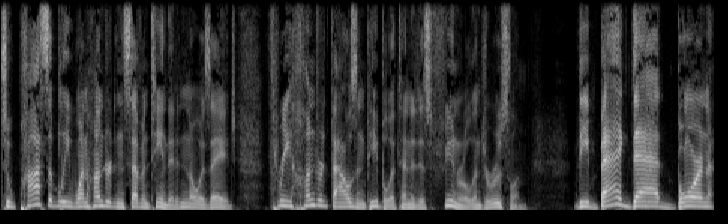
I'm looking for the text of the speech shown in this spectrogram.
to possibly 117, they didn't know his age, 300,000 people attended his funeral in Jerusalem. The Baghdad born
